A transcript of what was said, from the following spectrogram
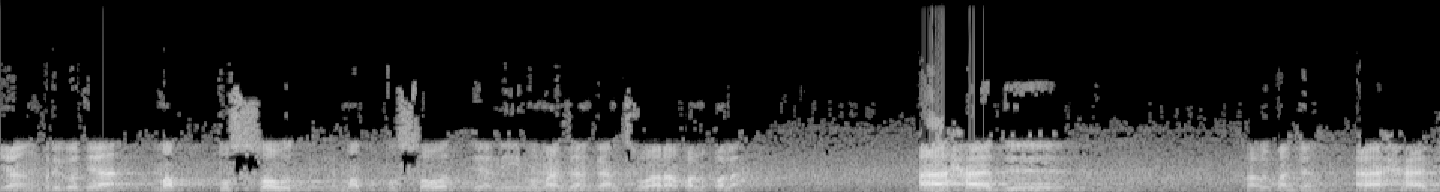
Yang berikutnya mattus saut ya, mattus saut yakni memanjangkan suara qalqalah ahad. Terlalu panjang. Ahad.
